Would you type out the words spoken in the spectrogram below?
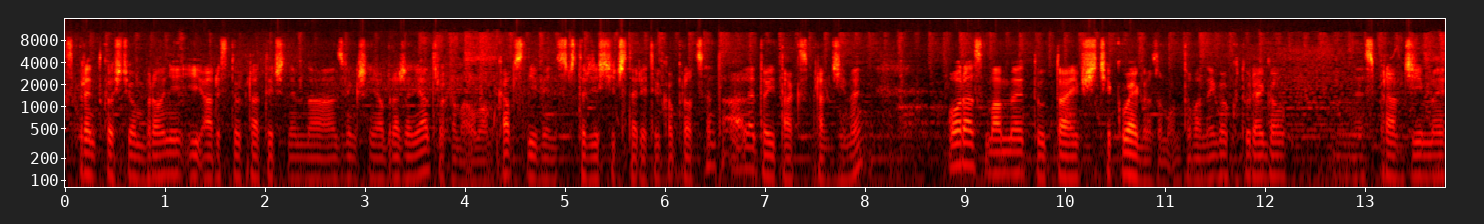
z prędkością broni i arystokratycznym na zwiększenie obrażenia. Trochę mało mam kapsli, więc 44 tylko procent, ale to i tak sprawdzimy. Oraz mamy tutaj wściekłego zamontowanego, którego mm, sprawdzimy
